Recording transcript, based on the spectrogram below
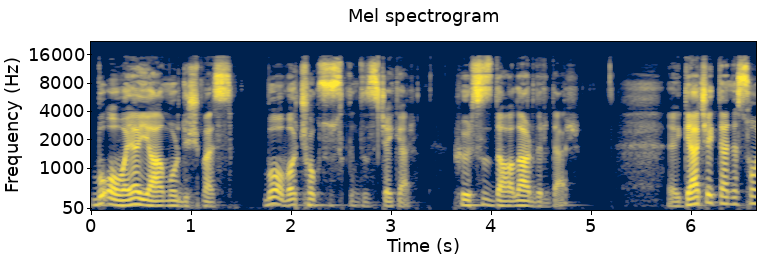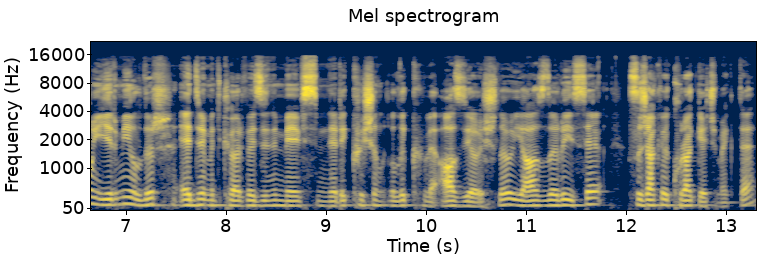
bu ovaya yağmur düşmez. Bu ova çok su sıkıntısı çeker. Hırsız dağlardır der. E, gerçekten de son 20 yıldır Edremit Körfezi'nin mevsimleri kışın ılık ve az yağışlı, yazları ise sıcak ve kurak geçmekte.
